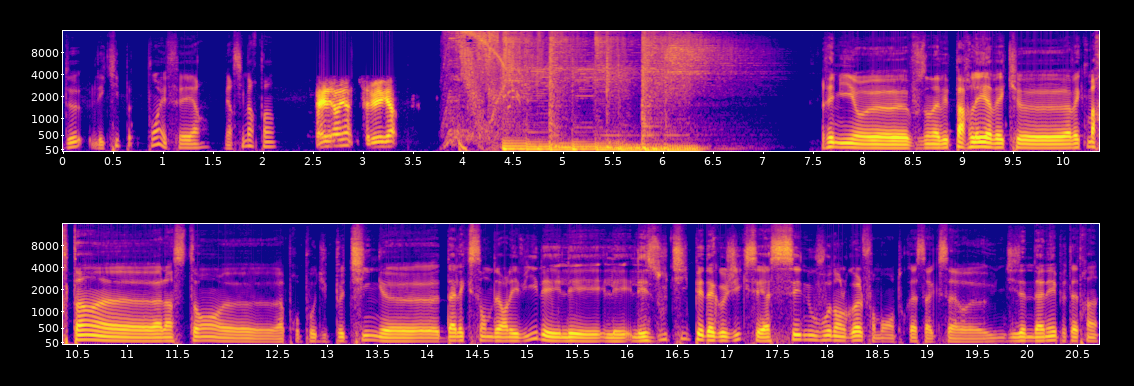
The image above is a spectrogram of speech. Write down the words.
de l'équipe.fr. Merci Martin. Allez. Salut les gars. Rémi, euh, vous en avez parlé avec, euh, avec Martin euh, à l'instant à propos du putting d'Alexander Lévy. Les, les, les, outils pédagogiques, c'est assez nouveau dans le golf. bon, en tout cas, ça a une dizaine d'années, peut-être un,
